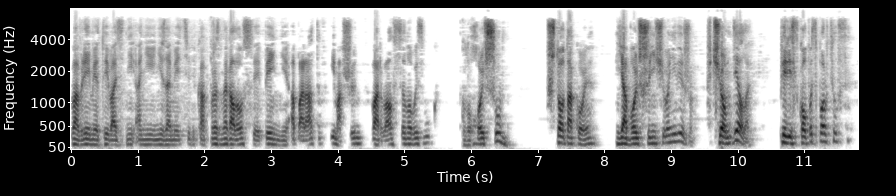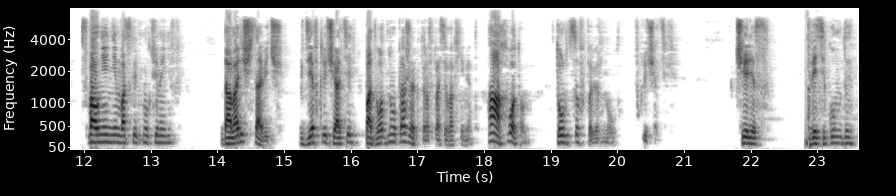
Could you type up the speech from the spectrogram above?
Во время этой возни они не заметили, как в разноголосые пение аппаратов и машин ворвался новый звук. Глухой шум. Что такое? Я больше ничего не вижу. В чем дело? Перископ испортился? С волнением воскликнул Тюменев. Товарищ Савич, где включатель подводного прожектора? Спросил Архимед. Ах, вот он. Турцев повернул включатель. Через две секунды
